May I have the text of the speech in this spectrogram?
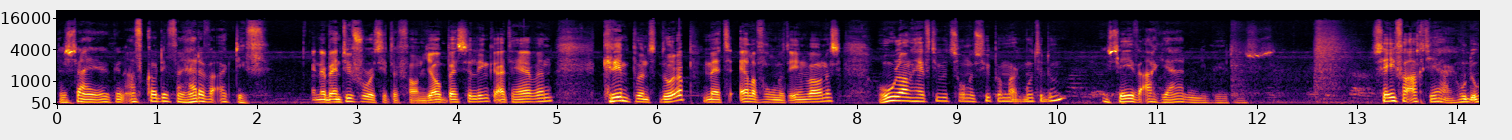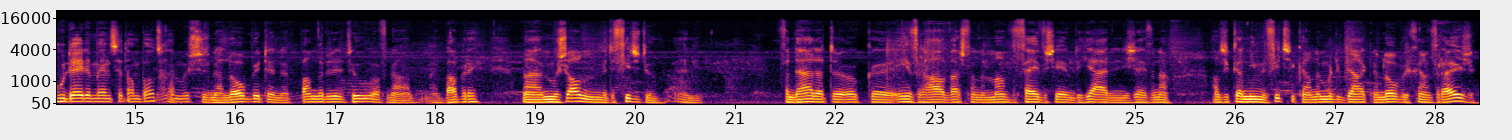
Dat is eigenlijk een afkorting van Herwen Actief. En daar bent u voorzitter van. Joop Besselink uit Herwen. Krimpend dorp met 1100 inwoners. Hoe lang heeft u het zonder supermarkt moeten doen? 7, 8 jaar in die buurt. Dus. 7, 8 jaar. Hoe, hoe deden mensen dan boodschappen? Nou, dan moesten ze naar Lobit en naar Panderen toe of naar, Babberig. Maar we moesten allemaal met de fiets doen. En vandaar dat er ook uh, één verhaal was van een man van 75 jaar. En die zei van nou, als ik dan niet meer fietsen kan... dan moet ik dadelijk naar Lobit gaan verhuizen.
